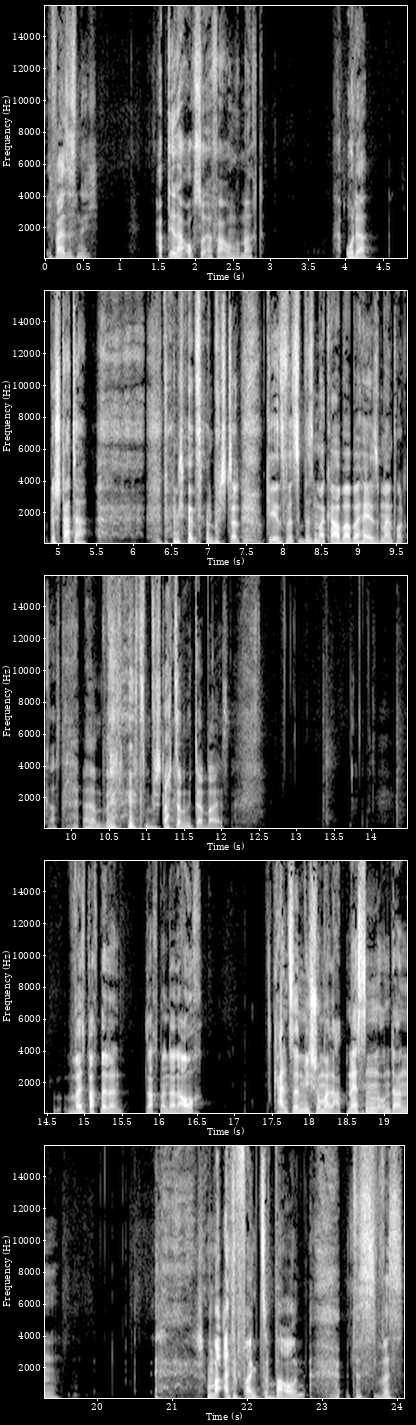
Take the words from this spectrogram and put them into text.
Ich weiß es nicht. Habt ihr da auch so Erfahrungen gemacht? Oder Bestatter? wenn jetzt ein Bestatter, okay, jetzt wird es ein bisschen makaber, aber hey, es ist mein Podcast. Ähm, wenn jetzt ein Bestatter mit dabei ist. Was macht man dann? Sagt man dann auch, kannst du mich schon mal abmessen und dann schon mal anfangen zu bauen? Das ist was,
